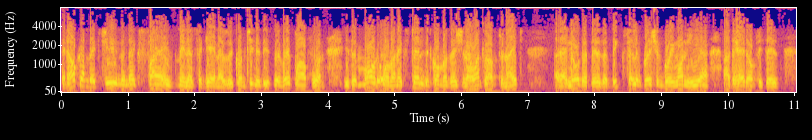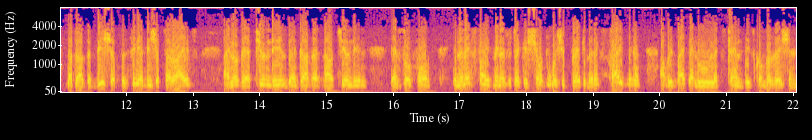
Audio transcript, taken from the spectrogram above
And I'll come back to you in the next five minutes again as we continue. This is a very powerful one. It's a mode of an extended conversation I want to have tonight. I know that there is a big celebration going on here at the head offices, but as the bishop, the senior bishops arrive, I know they are tuned in, they're gathered now, tuned in, and so forth. In the next five minutes, we take a short worship break. In the next five minutes, I'll be back and we will extend this conversation.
